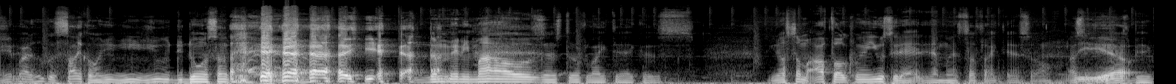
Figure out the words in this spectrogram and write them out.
anybody who could cycle, you you you doing something. yeah. them many miles and stuff like that because you know some of our folks we ain't used to that them and stuff like that so that's a Yeah. big.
